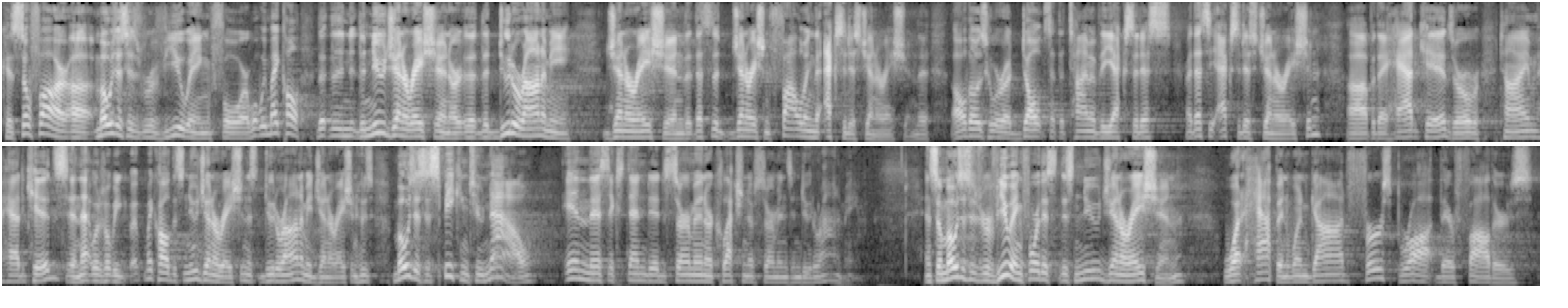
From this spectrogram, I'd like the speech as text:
Because so far, uh, Moses is reviewing for what we might call the, the, the new generation or the, the Deuteronomy generation. That's the generation following the Exodus generation. The, all those who were adults at the time of the Exodus, right, that's the Exodus generation. Uh, but they had kids, or over time had kids, and that was what we might call this new generation, this Deuteronomy generation, whose Moses is speaking to now in this extended sermon or collection of sermons in Deuteronomy. And so Moses is reviewing for this, this new generation what happened when God first brought their fathers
